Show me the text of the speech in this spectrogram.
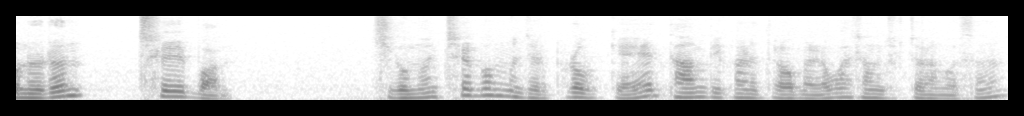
오늘은 7번. 지금은 7번 문제를 풀어볼게. 다음 비간에 들어가려고 가장 적절한 것은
